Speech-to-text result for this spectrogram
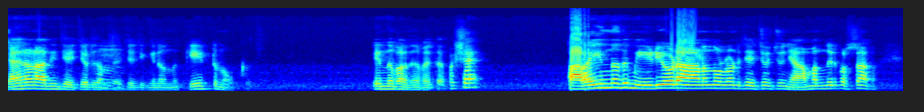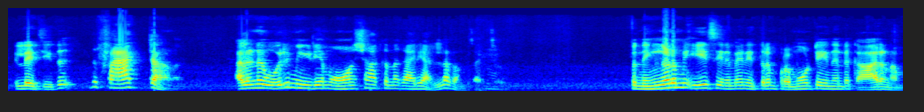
ഞാനാണ് ആദ്യം ചേച്ചിയോട് സംസാരിച്ചത്. ഇങ്ങനെ ഒന്ന് കേട്ട് നോക്ക് എന്ന് പറഞ്ഞ സമയത്ത് പക്ഷെ പറയുന്നത് മീഡിയയോടാണെന്നുള്ളതുകൊണ്ട് ചേച്ചി വെച്ചു ഞാൻ വന്നൊരു പ്രശ്നം ഇല്ല ചേച്ചി ഇത് ഇത് ഫാക്റ്റാണ് അല്ലാണ്ട് ഒരു മീഡിയ മോശമാക്കുന്ന കാര്യമല്ല സംസാരിച്ചത്. ഇപ്പൊ നിങ്ങളും ഈ സിനിമയെ ഇത്രയും പ്രൊമോട്ട് ചെയ്യുന്നതിന്റെ കാരണം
